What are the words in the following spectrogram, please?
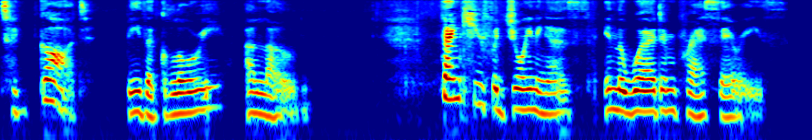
To God be the glory alone. Thank you for joining us in the Word and Prayer series.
